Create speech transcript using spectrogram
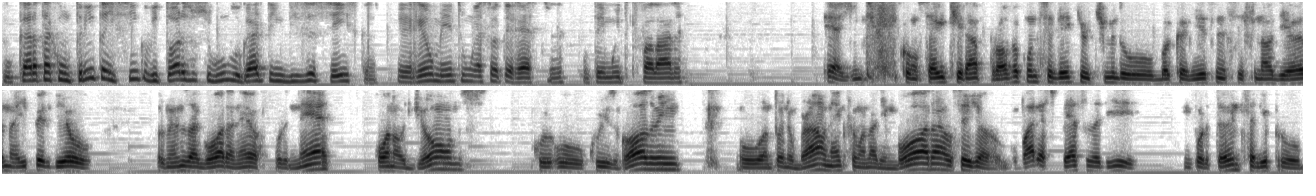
O cara tá com 35 vitórias e o segundo lugar tem 16, cara. É realmente um extraterrestre, né? Não tem muito o que falar, né? É, a gente consegue tirar a prova quando você vê que o time do Buccaneers nesse final de ano aí perdeu, pelo menos agora, né, o Fournette, Ronald Jones, o Chris Godwin, o Antonio Brown, né, que foi mandado embora, ou seja, várias peças ali importantes ali pro,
